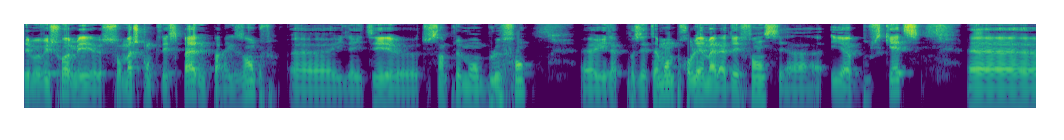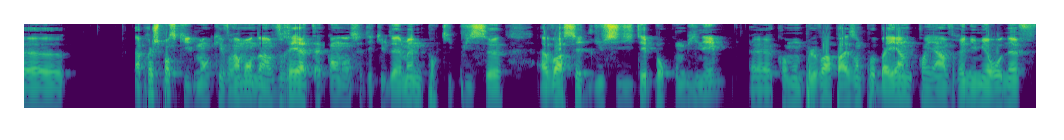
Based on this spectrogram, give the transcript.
mauvais choix, mais son match contre l'Espagne, par exemple, il a été tout simplement bluffant. il a posé tellement de problèmes à la défense et à, et à Busquets. après, je pense qu'il manquait vraiment d'un vrai attaquant dans cette équipe d'Allemagne pour qu'il puisse avoir cette lucidité pour combiner comme on peut le voir par exemple au Bayern, quand il y a un vrai numéro 9,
